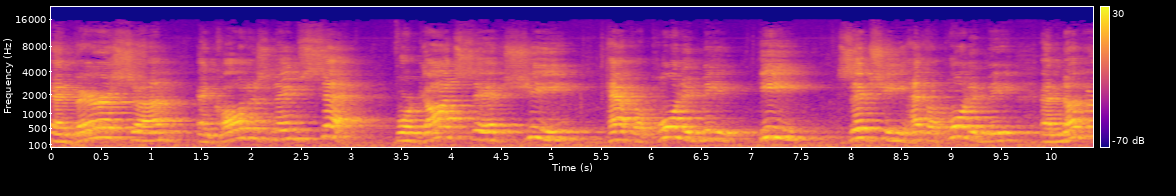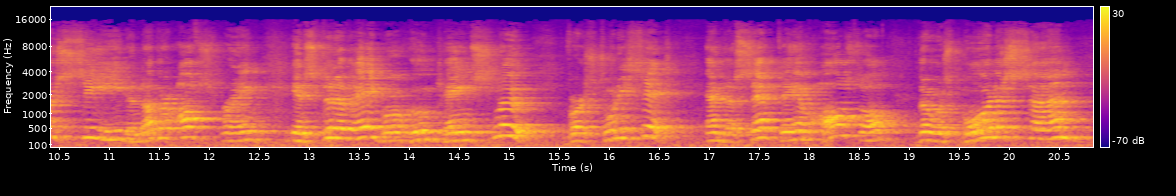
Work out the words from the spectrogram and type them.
and bare a son and called his name Seth. For God said, She hath appointed me, he said she, hath appointed me another seed, another offspring, instead of Abel, whom Cain slew. Verse 26. And the Seth to him also, there was born a son,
